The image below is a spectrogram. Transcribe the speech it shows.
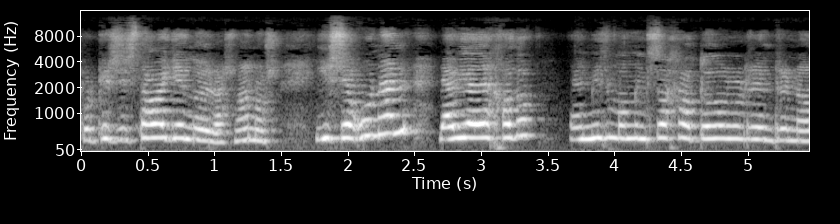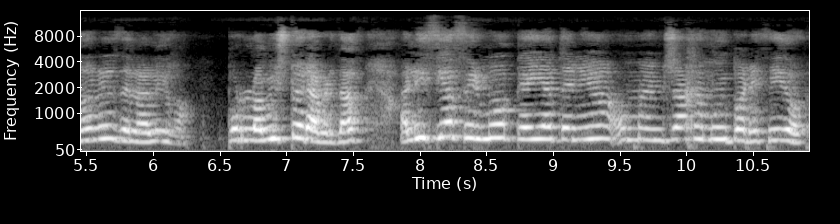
porque se estaba yendo de las manos. Y según él, le había dejado el mismo mensaje a todos los entrenadores de la liga. Por lo visto era verdad. Alicia afirmó que ella tenía un mensaje muy parecido,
